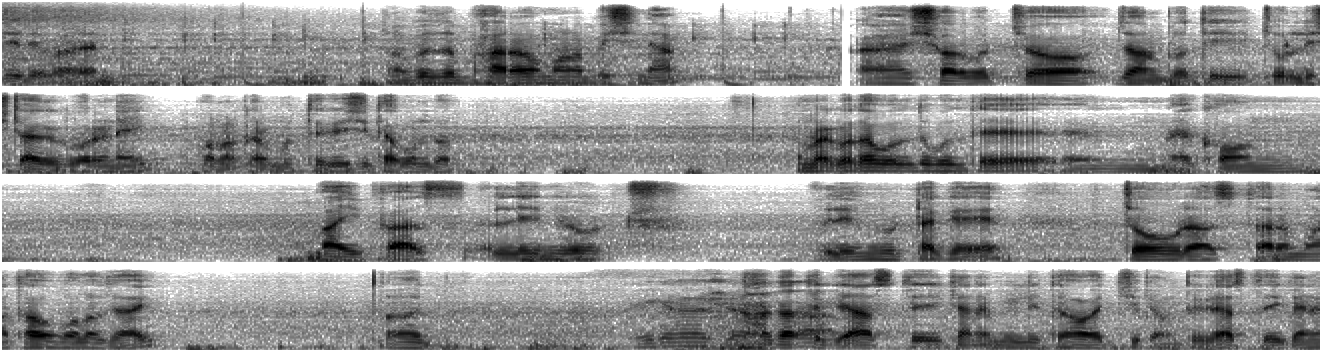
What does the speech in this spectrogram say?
যেতে পারেন। ভাড়াও মনে বেশি না। সর্বোচ্চ জনপ্রতি চল্লিশ টাকা করে নেয় কনকার থেকে সীতাকুণ্ড আমরা কথা বলতে বলতে এখন বাইপাস লিং রোড লিং রোডটাকে চৌরাস্তার মাথাও বলা যায়। ঢাকা থেকে আসতে এখানে মিলিত হয় চিটং থেকে আসতে এখানে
